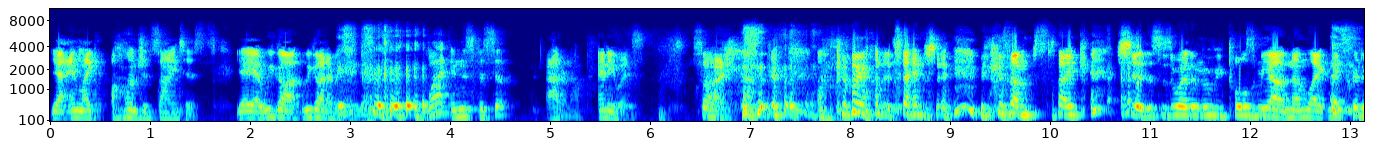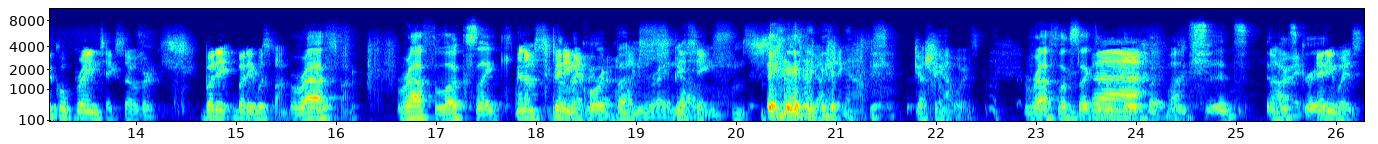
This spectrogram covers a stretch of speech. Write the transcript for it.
Yeah, and like a hundred scientists. Yeah, yeah, we got we got everything. There. what in this facility? I don't know. Anyways, sorry, I'm, go- I'm going on a tangent because I'm just like, shit. This is where the movie pulls me out, and I'm like, my critical brain takes over. But it, but it was fun. It was fun. Raf looks like And I'm spitting record everywhere. I'm like button right now. spitting. I'm spitting, gushing out, gushing out words. Raf looks like the Ah, record button. fuck. It's it's it looks right. great. Anyways,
